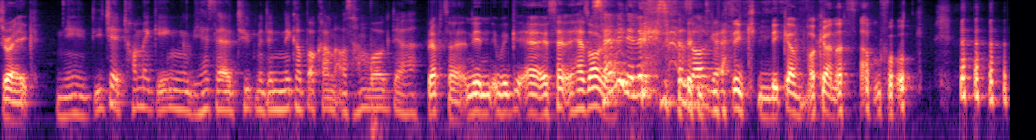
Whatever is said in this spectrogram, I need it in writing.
Drake. Nee, DJ Tomek gegen, wie heißt der Typ mit den Knickerbockern aus Hamburg? Der. Rapteil. Nee, äh, Herr Sorge. Sammy Deluxe, Sorge. Den Knickerbockern aus Hamburg.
